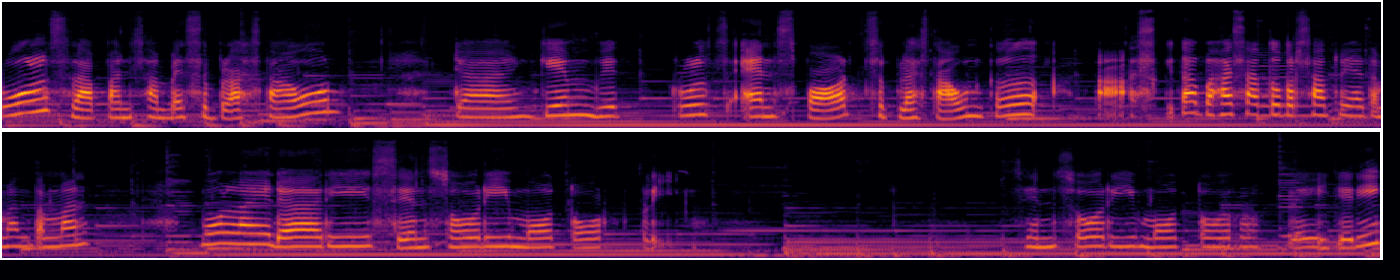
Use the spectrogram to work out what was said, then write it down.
rules 8 sampai 11 tahun. Dan game with rules and sport 11 tahun ke atas. Kita bahas satu persatu ya teman-teman. Mulai dari sensory motor play sensory motor play jadi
